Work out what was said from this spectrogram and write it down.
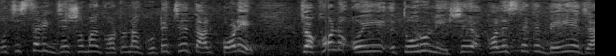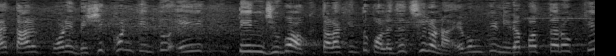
পঁচিশ তারিখ যে সময় ঘটনা ঘটেছে, তারপরে যখন ওই তরুণী, সে কলেজ থেকে বেরিয়ে যায়, তারপরে বেশিক্ষণ কিন্তু এই তিন যুবক, তারা কিন্তু কলেজে ছিল না এবং কি নিরাপত্তারক্ষী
